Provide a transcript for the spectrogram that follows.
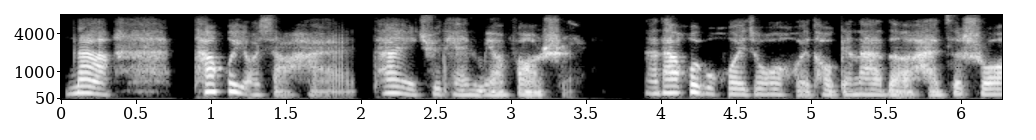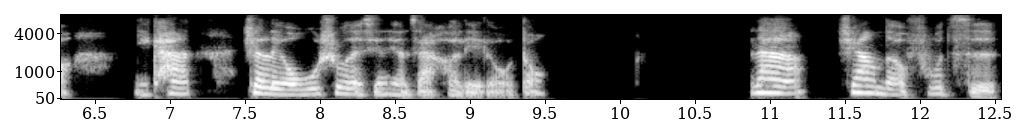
那他会有小孩，他也去田里面放水，那他会不会就会回头跟他的孩子说？你看，这里有无数的星星在河里流动。那这样的父子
